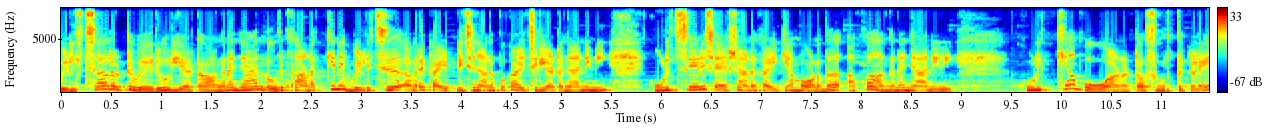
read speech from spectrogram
വിളിച്ചാലൊട്ട് വരൂല്ല കേട്ടോ അങ്ങനെ ഞാൻ ഒരു കണക്കിന് വിളിച്ച് അവരെ കഴിപ്പിച്ച് ഞാനിപ്പോൾ കഴിച്ചില്ല കേട്ടോ ഞാനിനി കുളിച്ചതിന് ശേഷമാണ് കഴിക്കാൻ പോണത്. അപ്പോൾ അങ്ങനെ ഞാനിനി കുളിക്കാൻ പോവാണ് കേട്ടോ സുഹൃത്തുക്കളെ.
